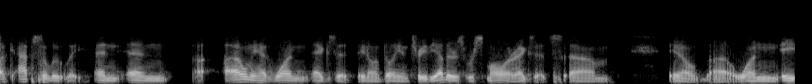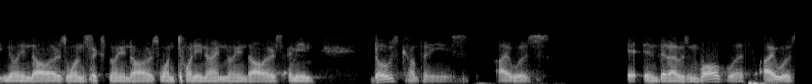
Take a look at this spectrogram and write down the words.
Okay, absolutely, and and I only had one exit, you know, a billion three. The others were smaller exits. Um, you know, uh, one eight million dollars, one six million dollars, one twenty nine million dollars. I mean, those companies I was in, that I was involved with, I was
